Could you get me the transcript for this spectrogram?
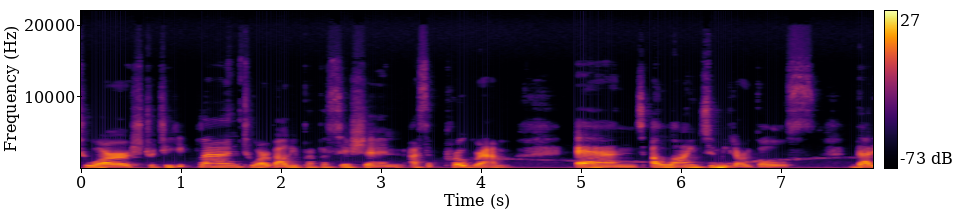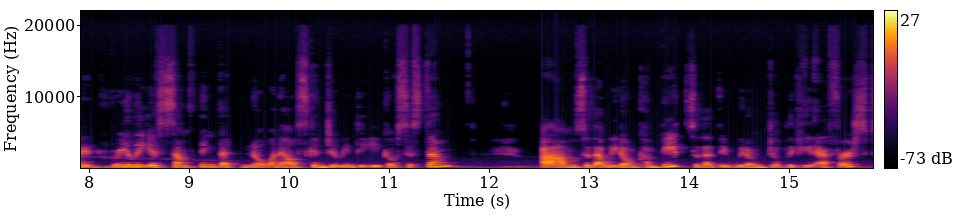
to our strategic plan, to our value proposition as a program, and aligned to meet our goals. That it really is something that no one else can do in the ecosystem um, so that we don't compete, so that we don't duplicate efforts,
